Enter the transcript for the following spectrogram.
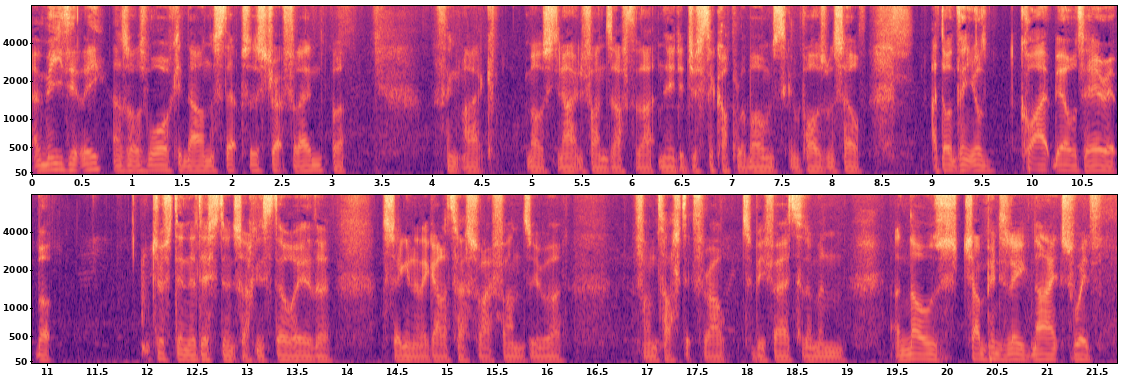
immediately as I was walking down the steps of Stretford End, but I think, like most United fans after that, needed just a couple of moments to compose myself. I don't think you'll quite be able to hear it, but just in the distance, I can still hear the singing of the Galatasaray fans who were fantastic throughout. To be fair to them, and and those Champions League nights with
